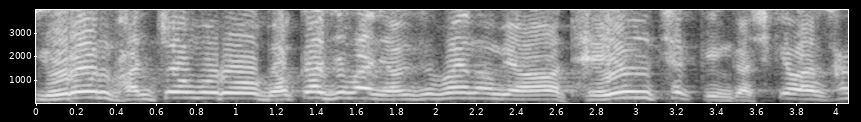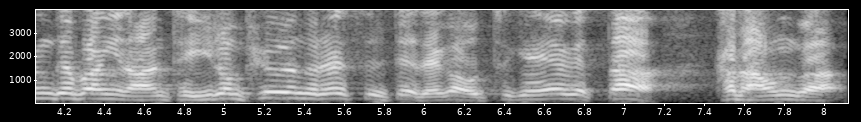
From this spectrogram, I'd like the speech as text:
이런 관점으로 몇 가지만 연습해 놓으면 대응책, 그러니까 쉽게 말해서 상대방이 나한테 이런 표현을 했을 때 내가 어떻게 해야겠다가 나오는 거야.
